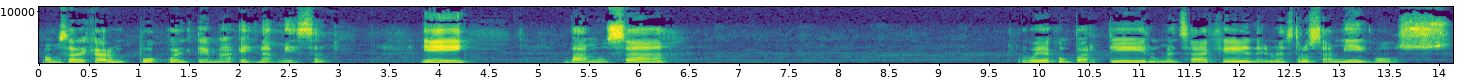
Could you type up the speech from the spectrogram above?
vamos a dejar un poco el tema en la mesa y vamos a... Voy a compartir un mensaje de nuestros amigos.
